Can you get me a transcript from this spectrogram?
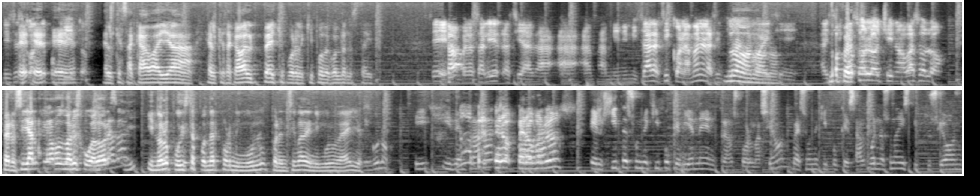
Sí, eh, eh, eh, el que sacaba ahí a- el que sacaba el pecho por el equipo de Golden State. Sí, no, pero salir así a, a- a- a minimizar así con la mano en la cintura. No, No, no, ahí no. sí. Ahí No, sí, pero- va solo, chino, va solo. Pero sí ya nombramos varios jugadores y, y no lo pudiste poner por ninguno, por encima de ninguno de ellos. Ninguno. Y, y de No, entrada, pero, pero ahora, el Heat es un equipo que viene en transformación, es un equipo que sabe, bueno, es una institución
